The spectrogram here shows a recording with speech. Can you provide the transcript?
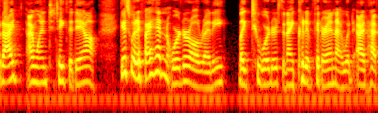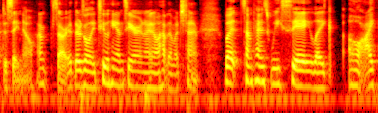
But I I wanted to take the day off. Guess what? If I had an order already, like two orders, and I couldn't fit her in, I would I'd have to say no. I'm sorry. There's only two hands here, and I don't have that much time. But sometimes we say like. Oh, I,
